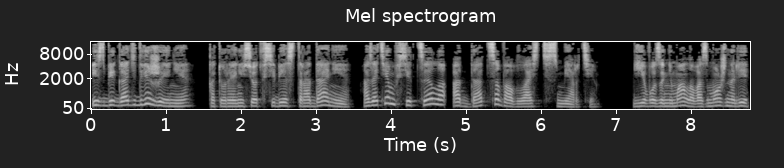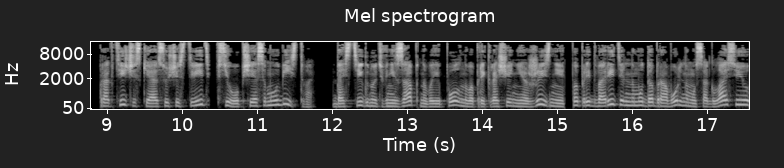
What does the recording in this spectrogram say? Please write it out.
избегать движения, которое несет в себе страдания, а затем всецело отдаться во власть смерти. Его занимало, возможно ли практически осуществить всеобщее самоубийство, достигнуть внезапного и полного прекращения жизни по предварительному добровольному согласию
